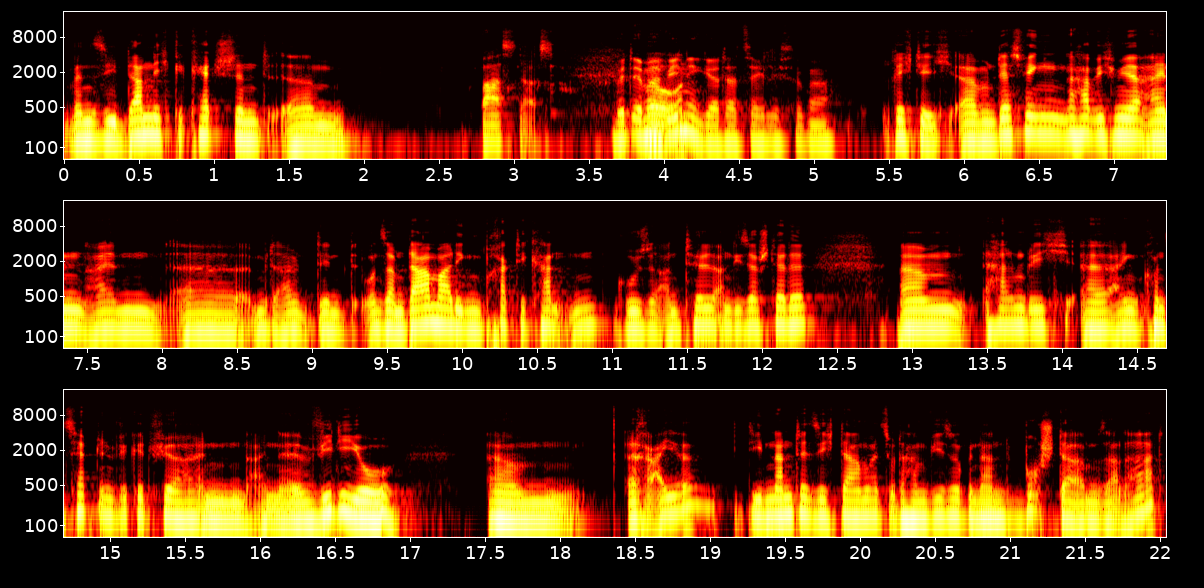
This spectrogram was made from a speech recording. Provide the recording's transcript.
Wenn sie dann nicht gecatcht sind, ähm, war es das. Wird immer so, weniger tatsächlich sogar. Richtig. Ähm, deswegen habe ich mir einen, einen äh, mit einem, den, unserem damaligen Praktikanten, Grüße an Till an dieser Stelle, ähm, haben ich äh, ein Konzept entwickelt für ein, eine Video, ähm, die nannte sich damals oder haben wir so genannt Buchstabensalat.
